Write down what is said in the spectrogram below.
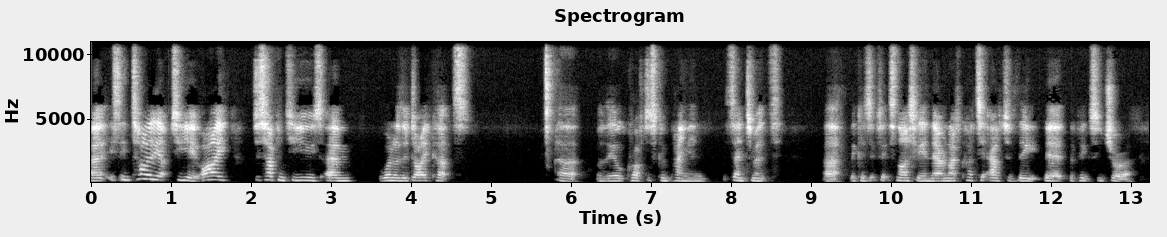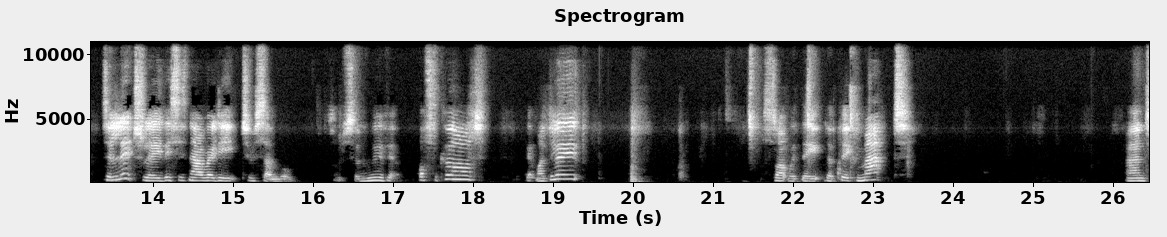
Uh, it's entirely up to you. I just happen to use um, one of the die cuts, uh, the Old Crafter's Companion sentiment, uh, because it fits nicely in there and I've cut it out of the, the, the Pink Centura. So literally this is now ready to assemble. So I'm just going to move it off the card, get my glue, start with the, the big mat. And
